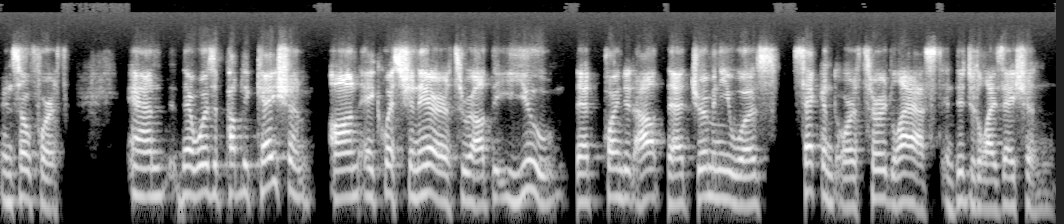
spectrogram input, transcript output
and so forth. And there was a publication on a questionnaire throughout the EU that pointed out that Germany was second or third last in digitalization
